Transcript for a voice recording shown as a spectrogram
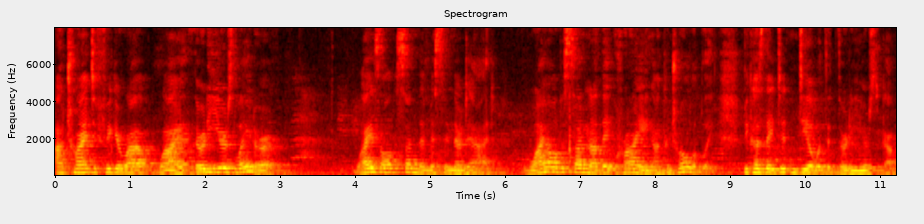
are trying to figure out why 30 years later, why is all of a sudden they're missing their dad? Why all of a sudden are they crying uncontrollably? Because they didn't deal with it 30 years ago.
